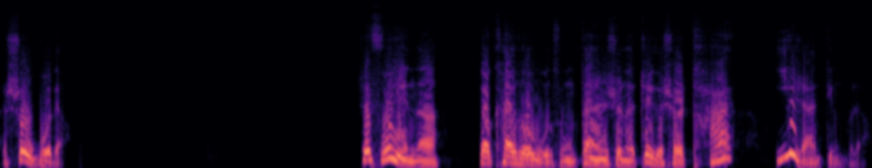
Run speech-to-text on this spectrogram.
他受不了。这府尹呢要开脱武松，但是呢这个事儿他依然定不了。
